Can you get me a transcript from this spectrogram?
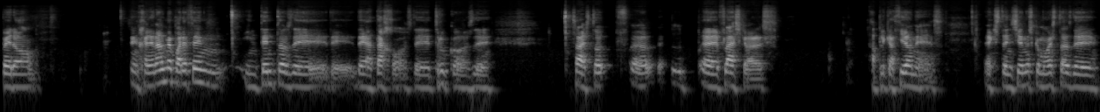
Pero en general me parecen intentos de, atajos, de trucos, de, ¿sabes? Eh, eh, flashcards, aplicaciones, extensiones como estas de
